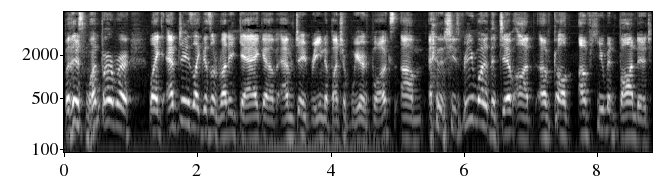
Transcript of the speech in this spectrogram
But there's one part where like MJ's like there's a running gag of MJ reading a bunch of weird books, um, and she's reading one in the gym on of called of human bondage,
